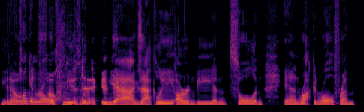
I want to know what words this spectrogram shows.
you know, punk and roll folk music, and yeah, exactly, R and B and soul and and rock and roll from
